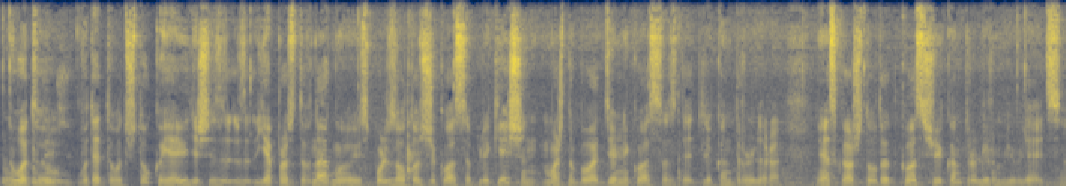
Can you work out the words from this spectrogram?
Ну вот, э, здесь. вот эта вот штука, я видишь, я просто в Nagmu использовал тот же класс application, можно было отдельный класс создать для контроллера. Но я сказал, что вот этот класс еще и контроллером является.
